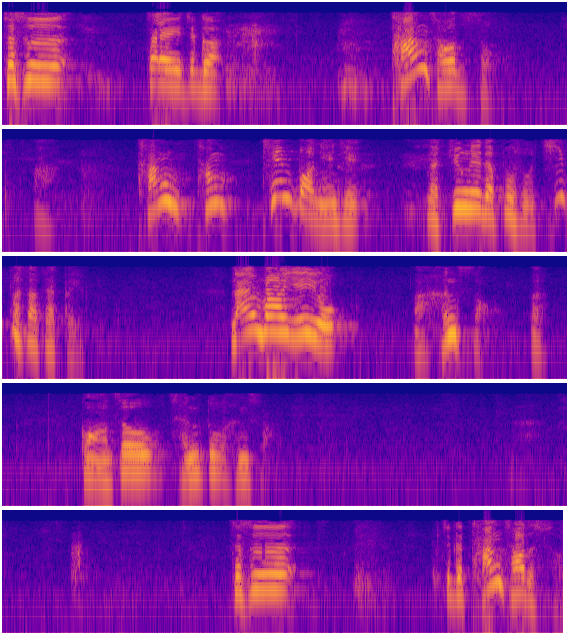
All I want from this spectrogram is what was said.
这是在这个唐朝的时候啊，唐唐天宝年间，那军队的部署基本上在北，南方也有啊，很少啊，广州、成都很少。这是这个唐朝的时候，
